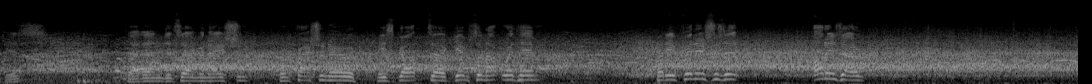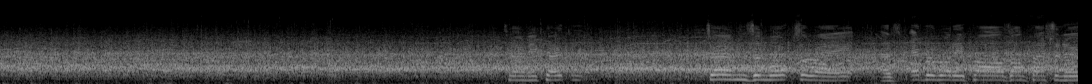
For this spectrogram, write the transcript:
It is. That determination from Fashanu. He's got uh, Gibson up with him, but he finishes it on his own. Tony Coton turns and walks away as everybody piles on Fashanu,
